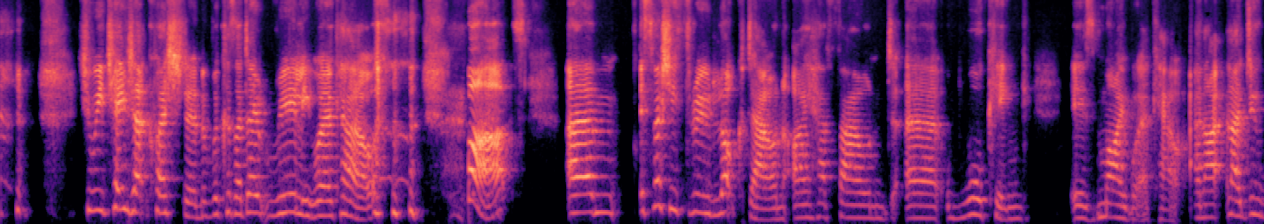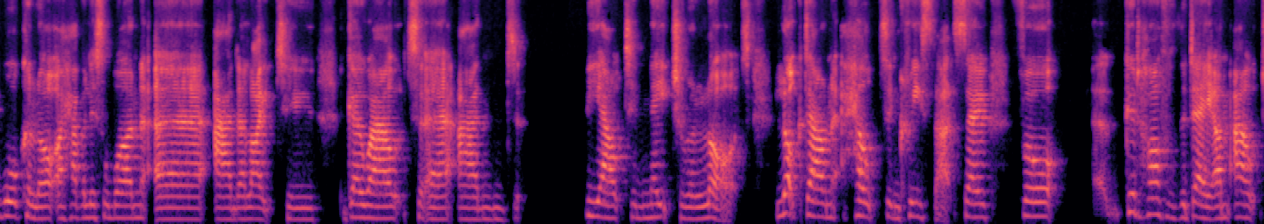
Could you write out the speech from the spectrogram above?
should we change that question because I don't really work out, but um, especially through lockdown, I have found uh, walking is my workout. And I, and I do walk a lot. I have a little one uh, and i like to go out uh, and be out in nature a lot. Lockdown helped increase that. So for a good half of the day i'm out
